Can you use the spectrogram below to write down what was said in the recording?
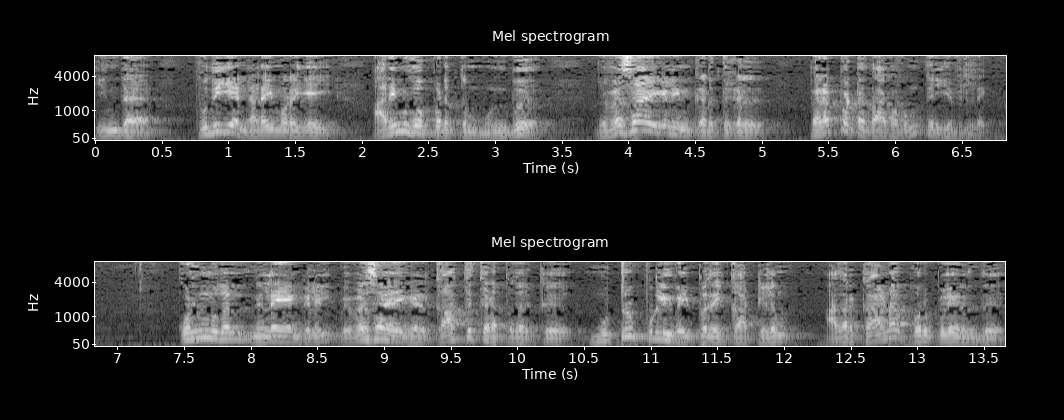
இந்த புதிய நடைமுறையை அறிமுகப்படுத்தும் முன்பு விவசாயிகளின் கருத்துகள் பெறப்பட்டதாகவும் தெரியவில்லை. கொள்முதல் நிலையங்களில் விவசாயிகள் காத்து கிடப்பதற்கு முற்றுப்புள்ளி வைப்பதை காட்டிலும் அதற்கான பொறுப்பிலிருந்து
